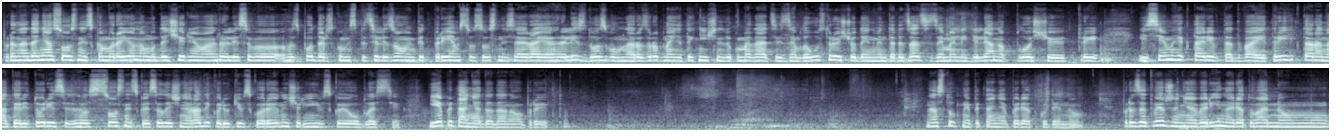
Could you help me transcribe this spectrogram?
Про надання Сосницькому районному дочірньому агролісово-господарському спеціалізованому підприємству Сосниця рай Агроліс дозволу на розроблення технічної документації землеустрою щодо інвентаризації земельних ділянок площею 3,7 гектарів та 2,3 гектара на території Сосницької селищної ради Корюківського району Чернігівської області. Є питання до даного проєкту? Наступне питання порядку денного. Про затвердження аварійно-рятувальному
